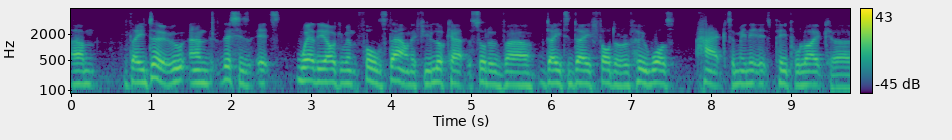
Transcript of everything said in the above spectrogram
Um, they do, and this is it's where the argument falls down. If you look at the sort of uh, day-to-day fodder of who was hacked, I mean, it's people like uh,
